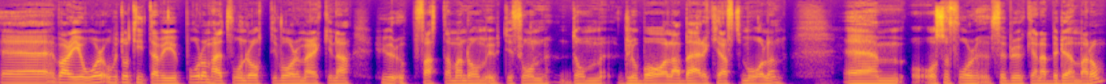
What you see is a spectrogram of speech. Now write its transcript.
eh, varje år och då tittar vi ju på de här 280 varumärkena. Hur uppfattar man dem utifrån de globala bärkraftsmålen? Um, och så får förbrukarna bedöma dem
